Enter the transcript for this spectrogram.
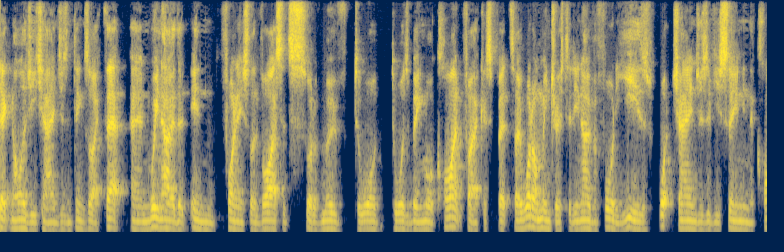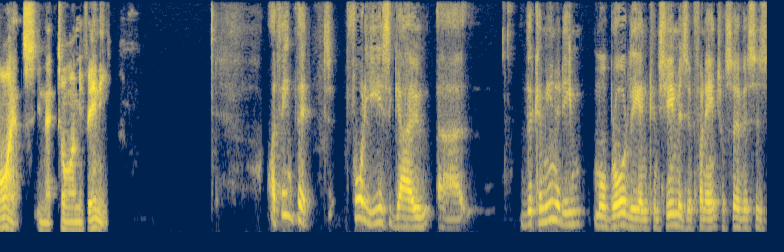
technology changes and things like that. And we know that in financial advice, it's sort of moved toward towards being more client focused. But so, what I'm interested in over 40 years, what changes have you seen in the clients in that time, if any? I think that 40 years ago, uh, the community more broadly and consumers of financial services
